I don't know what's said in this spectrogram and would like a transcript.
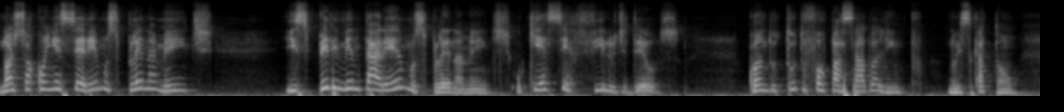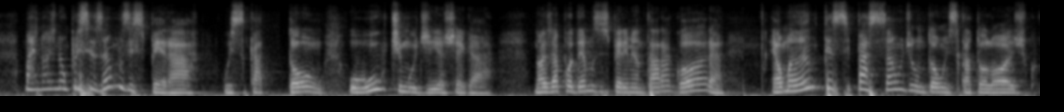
Nós só conheceremos plenamente e experimentaremos plenamente o que é ser filho de Deus quando tudo for passado a limpo no escatom. Mas nós não precisamos esperar o escatom, o último dia chegar. Nós já podemos experimentar agora é uma antecipação de um dom escatológico,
